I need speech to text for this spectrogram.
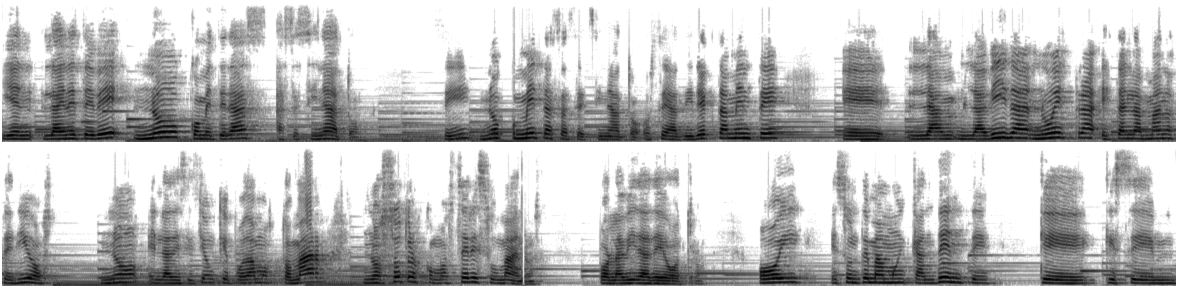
y en la NTV no cometerás asesinato, ¿sí? No cometas asesinato, o sea, directamente eh, la, la vida nuestra está en las manos de Dios, no en la decisión que podamos tomar nosotros como seres humanos por la vida de otro. Hoy es un tema muy candente que, que se,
